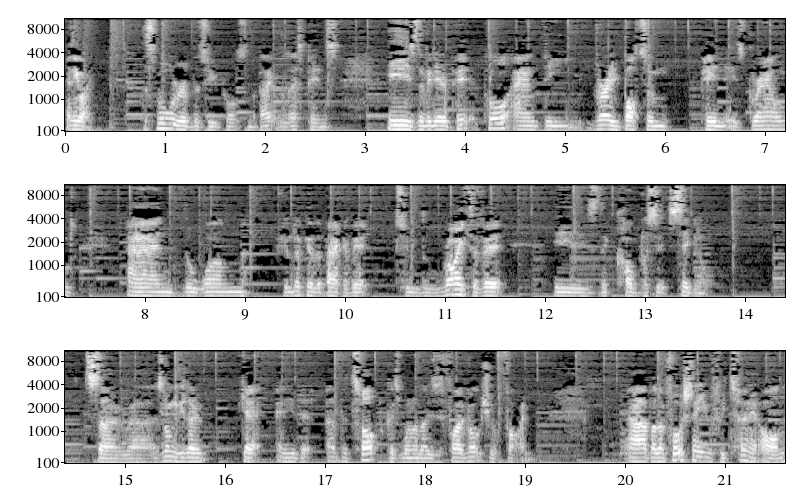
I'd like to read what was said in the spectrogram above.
Anyway, the smaller of the two ports on the back, with less pins, is the video port, and the very bottom pin is ground, and the one, if you look at the back of it, to the right of it is the composite signal. So uh, as long as you don't get any at the top, because one of those is 5 volts, you're fine. Uh, but unfortunately, if we turn it on,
